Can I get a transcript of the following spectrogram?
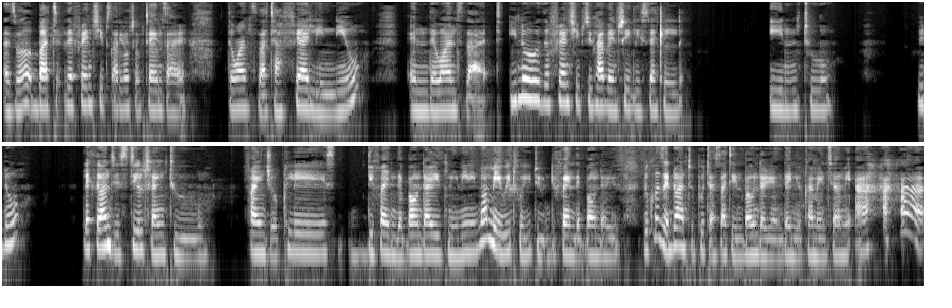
as well but the friendships a lot of times are the ones that are fairly new and the ones that you know the friendships you haven't really settled into you know? Like the ones you're still trying to find your place, define the boundaries. Nini. Not may wait for you to define the boundaries because I don't want to put a certain boundary and then you come and tell me, ah ha ha,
